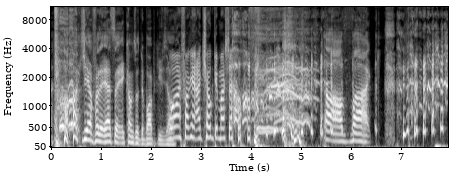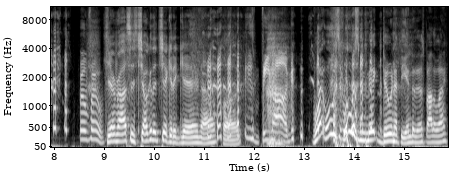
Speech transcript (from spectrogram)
yeah, for the that's it. It comes with the barbecue Well. I fucking I choked it myself. oh fuck! boom boom. Jim Ross is choking the chicken again. Oh fuck. He's bean hog. What what was what was Mick doing at the end of this? By the way,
